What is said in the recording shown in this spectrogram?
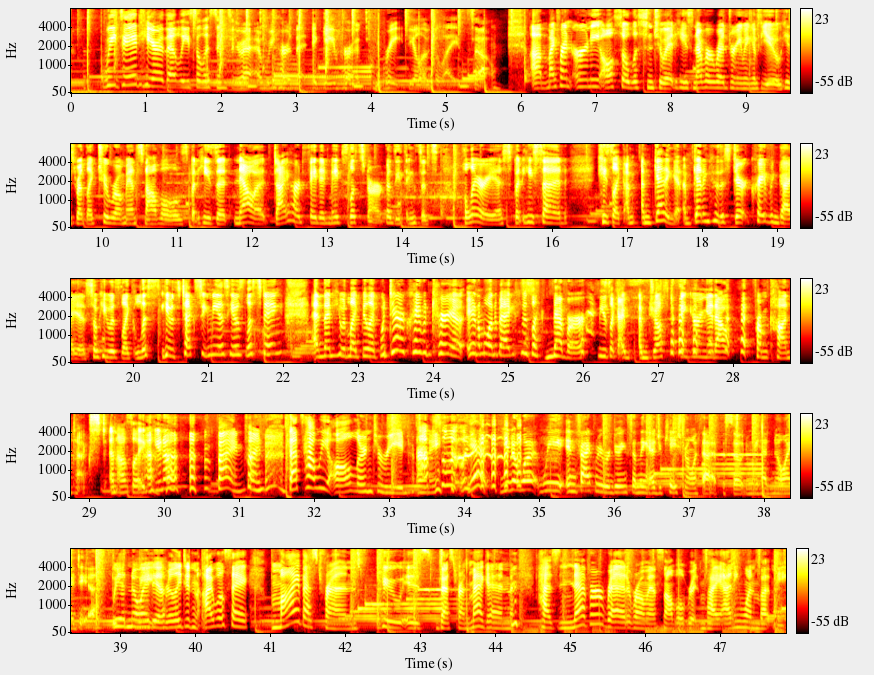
we did hear that Lisa listened to it and we heard that it gave her a great deal of delight. So Um, my friend Ernie also listened to it. He's never read Dreaming of You. He's read like two romance novels, but he's a now a diehard Fated Mates listener because he thinks it's hilarious. But he said he's like, I'm, I'm getting it. I'm getting who this Derek Craven guy is. So he was like, list, he was texting me as he was listening, and then he would like be like, Would Derek Craven carry an animal in a bag? And he was like, Never. And he's like, I'm, I'm just figuring it out from context. And I was like, you know, fine, fine. That's how we all learn to read, Ernie. Absolutely. Yeah, you know what? We, in fact, we were doing something educational with that episode, and we had no idea. We had no idea. We idea. really didn't. I will say, my best friend, who is best friend Megan, has never read a romance novel written by anyone but me.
